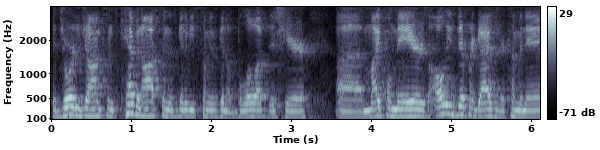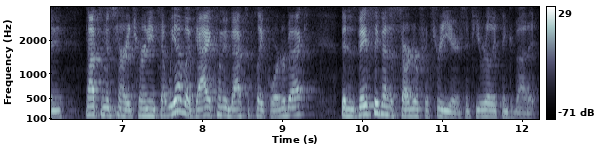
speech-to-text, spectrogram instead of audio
the Jordan Johnsons, Kevin Austin is going to be somebody who's going to blow up this year. Uh, Michael Mayers, all these different guys that are coming in. Not to mention our returning to. We have a guy coming back to play quarterback that has basically been a starter for three years, if you really think about it.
